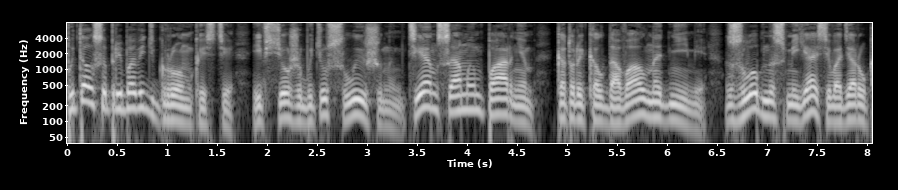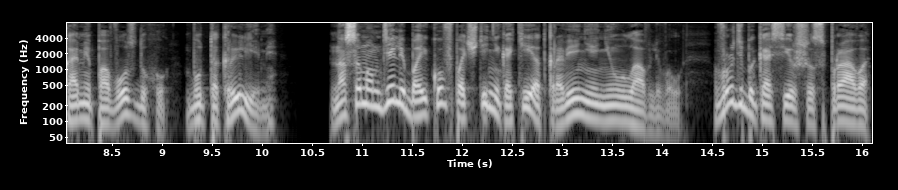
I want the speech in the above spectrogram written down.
пытался прибавить громкости и все же быть услышанным тем самым парнем, который колдовал над ними, злобно смеясь и водя руками по воздуху, будто крыльями. На самом деле Байков почти никакие откровения не улавливал. Вроде бы кассирша справа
